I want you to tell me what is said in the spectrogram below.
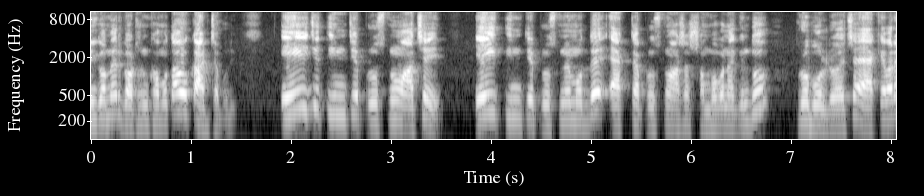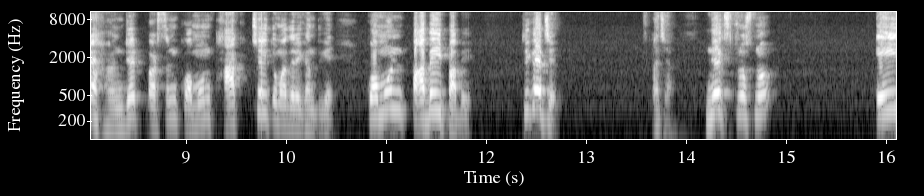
নিগমের গঠন ক্ষমতা ও কার্যাবলী। এই যে তিনটে প্রশ্ন আছে, এই তিনটে প্রশ্নের মধ্যে একটা প্রশ্ন আসার সম্ভাবনা কিন্তু প্রবল রয়েছে, একেবারে হান্ড্রেড পার্সেন্ট কমন থাকছেই তোমাদের এখান থেকে। কমন পাবেই পাবে, ঠিক আছে? আচ্ছা নেক্সট প্রশ্ন। এই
